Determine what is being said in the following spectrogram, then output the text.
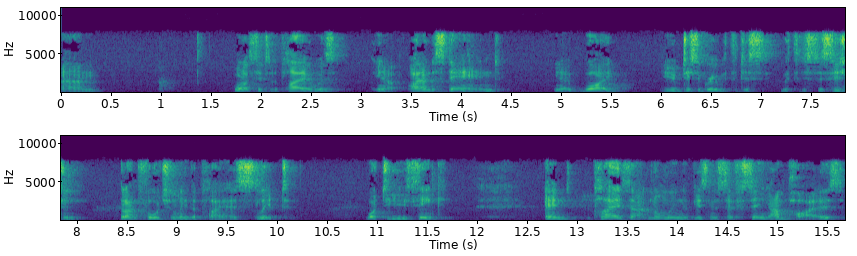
um, what I said to the player was, you know, I understand, you know, why you disagree with, dis- with this decision. But unfortunately, the player has slipped. What do you think? And players aren't normally in the business of seeing umpires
